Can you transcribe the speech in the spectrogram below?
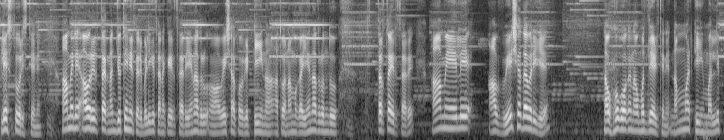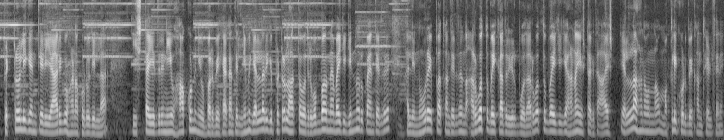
ಪ್ಲೇಸ್ ತೋರಿಸ್ತೇನೆ. ಆಮೇಲೆ ಅವರು ಇರ್ತಾರೆ ನನ್ನ ಜೊತೆನೇ ಇರ್ತಾರೆ, ಬೆಳಿಗ್ಗೆ ತನಕ ಇರ್ತಾರೆ, ಏನಾದರೂ ವೇಷ ಹಾಕೋರಿಗೆ ಟೀನ ಅಥವಾ ನಮಗೆ ಏನಾದರೂ ಒಂದು ತರ್ತಾ ಇರ್ತಾರೆ. ಆಮೇಲೆ ಆ ವೇಷದವರಿಗೆ ನಾವು ಹೋಗುವಾಗ ನಾವು ಮೊದಲೇ ಹೇಳ್ತೇನೆ, ನಮ್ಮ ಟೀಮಲ್ಲಿ ಪೆಟ್ರೋಲಿಗೆ ಅಂತೇಳಿ ಯಾರಿಗೂ ಹಣ ಕೊಡುವುದಿಲ್ಲ. ಇಷ್ಟ ಇದ್ದರೆ ನೀವು ಹಾಕ್ಕೊಂಡು ನೀವು ಬರಬೇಕು. ಯಾಕಂತೇಳಿ ನಿಮಗೆಲ್ಲರಿಗೆ ಪೆಟ್ರೋಲ್ ಹಾಕ್ತಾ ಹೋದ್ರೆ ಒಬ್ಬನ ಬೈಕಿಗೆ ಇನ್ನೂರು ರೂಪಾಯಿ ಅಂತ ಹೇಳಿದ್ರೆ ಅಲ್ಲಿ ನೂರ ಇಪ್ಪತ್ತು ಅಂತ ಹೇಳಿದ್ರೆ ಅರವತ್ತು ಬೈಕ್ ಆದರೂ ಇರ್ಬೋದು. ಅರವತ್ತು ಬೈಕಿಗೆ ಹಣ ಎಷ್ಟಾಗುತ್ತೆ? ಆ ಎಷ್ಟು ಎಲ್ಲ ಹಣವನ್ನು ನಾವು ಮಕ್ಕಳಿಗೆ ಕೊಡಬೇಕಂತ ಹೇಳ್ತೇನೆ.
